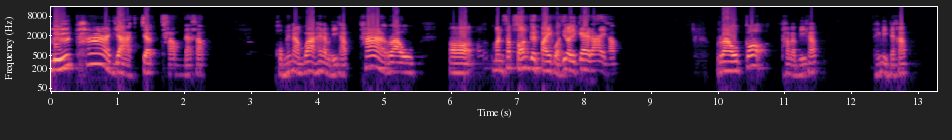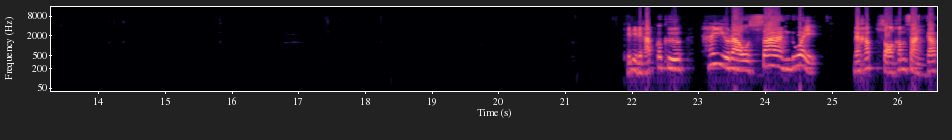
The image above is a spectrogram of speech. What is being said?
หรือถ้าอยากจะทำนะครับ ผมแนะนำว่าให้ทำแบบนี้ครับ ถ้าเราเออมันซับซ้อนเกินไปกว่าที่เราจะแก้ได้ครับ เราก็ทำแบบนี้ครับ เทคนิคนะครับ ทคนิคนะครับก็คือให้เราสร้างด้วยนะครับสองคำสั่งครับ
